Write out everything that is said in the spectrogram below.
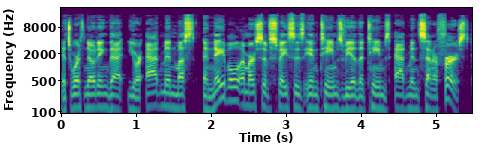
It's worth noting that your admin must enable immersive spaces in Teams via the Teams Admin Center first.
